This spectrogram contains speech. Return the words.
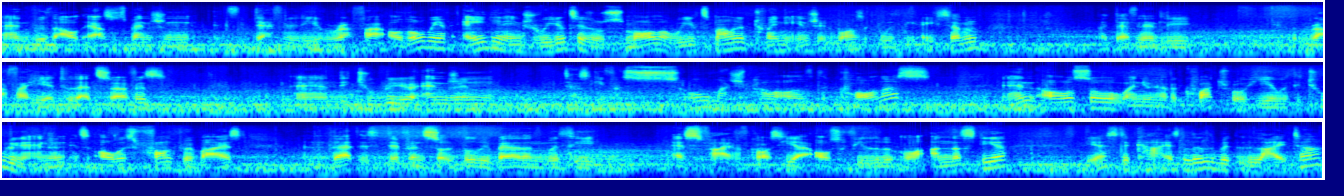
And without air suspension, it's definitely rougher. Although we have 18 inch wheels, so smaller wheels mounted, 20 inch it was with the A7, but definitely rougher here to that surface. And the 2 liter engine does give us so much power out of the corners. And also, when you have a quattro here with the 2 liter engine, it's always front biased, and that is the difference. So it will be better than with the S5. Of course, here I also feel a little bit more understeer. Yes, the car is a little bit lighter,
